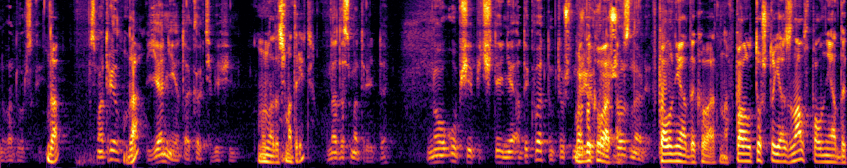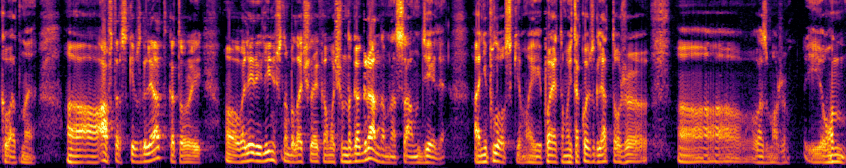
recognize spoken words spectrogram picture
Новодворской? Да. Смотрел? Да. Я нет, а как тебе фильм? Ну, надо смотреть. Надо смотреть, да? Но общее впечатление адекватно, потому что мы адекватно. ее хорошо знали. Вполне адекватно. Вполне, то, что я знал, вполне адекватное. А, авторский взгляд, который а, Валерия Ильинична была человеком очень многогранным на самом деле, а не плоским. И поэтому и такой взгляд тоже а, возможен. И он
